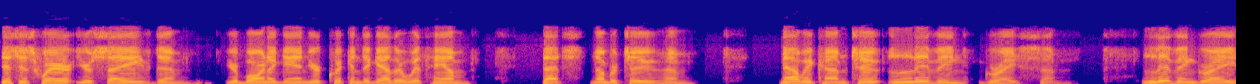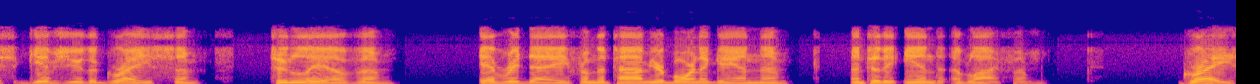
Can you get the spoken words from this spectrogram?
this is where you're saved. Um, you're born again. You're quickened together with Him. That's number two. Um, now we come to living grace. Um, living grace gives you the grace um, to live um, every day from the time you're born again unto the end of life. Um, grace,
